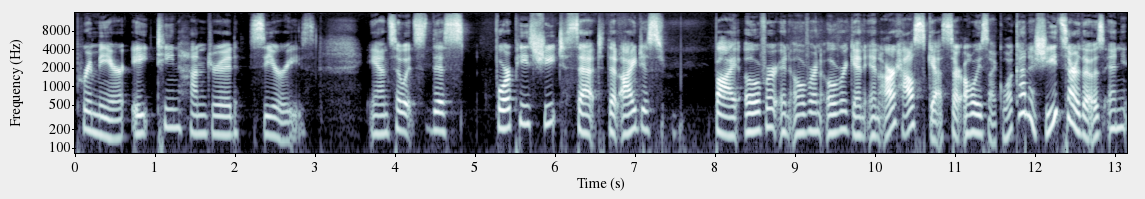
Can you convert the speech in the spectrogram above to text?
Premier 1800 series. And so it's this four piece sheet set that I just buy over and over and over again. And our house guests are always like, What kind of sheets are those? And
